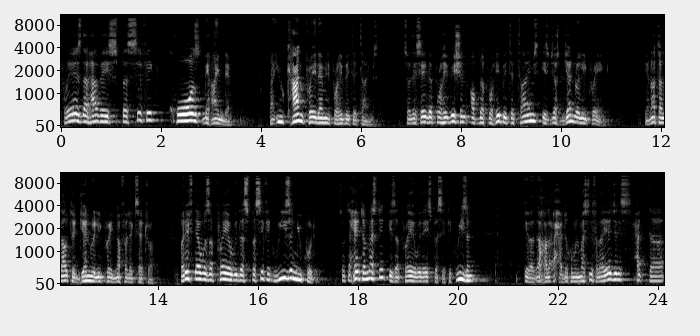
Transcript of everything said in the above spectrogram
prayers that have a specific cause behind them. That you can't pray them in prohibited times. So they say the prohibition of the prohibited times is just generally praying. You're not allowed to generally pray nafal, etc. But if there was a prayer with a specific reason, you could. So Tahiyatul Masjid is a prayer with a specific reason. إذا دخل أحدكم المسجد فلا يجلس حتى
